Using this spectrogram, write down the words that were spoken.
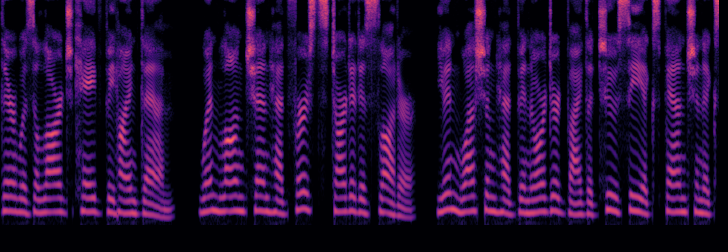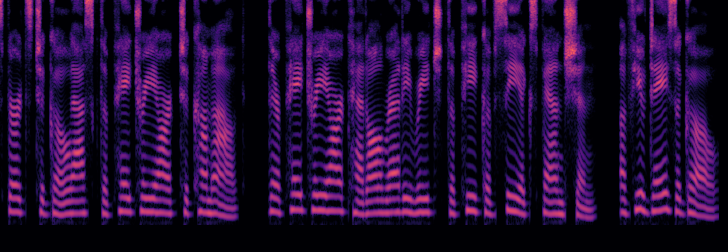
There was a large cave behind them. When Long Chen had first started his slaughter, Yun Wusheng had been ordered by the 2 sea expansion experts to go ask the patriarch to come out. Their patriarch had already reached the peak of sea expansion. A few days ago,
